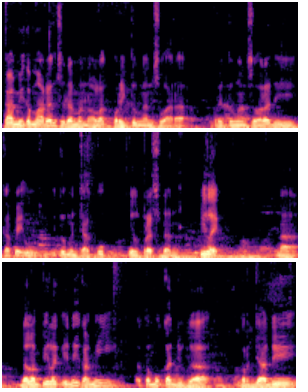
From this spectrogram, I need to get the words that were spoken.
kami kemarin sudah menolak perhitungan suara. Perhitungan suara di KPU itu mencakup Pilpres dan Pileg. Nah, dalam Pileg ini kami temukan juga terjadi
